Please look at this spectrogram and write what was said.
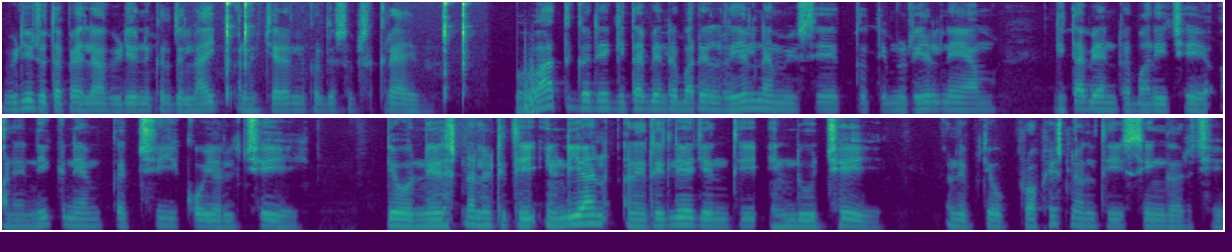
વીડિયો જોતા પહેલાં વિડીયોને કરી દો લાઇક અને ચેનલને કરી દો સબસ્ક્રાઈબ વાત કરીએ ગીતાબેન રબારી રિયલ નામ વિશે, તો તેમનું રિયલ નામ ગીતાબેન રબારી છે અને નિક નેમ કચ્છી કોયલ છે. તેઓ નેશનાલિટીથી ઇન્ડિયન અને રિલિજનથી હિન્દુ છે અને તેઓ પ્રોફેશનલથી સિંગર છે.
